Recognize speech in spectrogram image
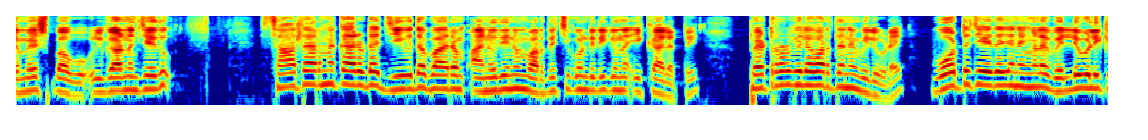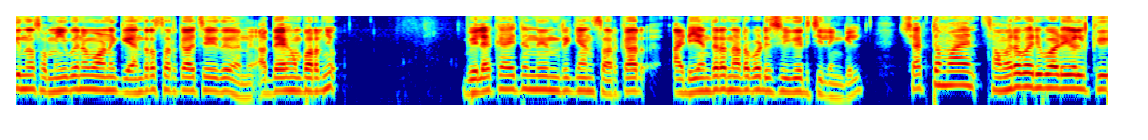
രമേഷ് ബാബു ഉദ്ഘാടനം ചെയ്തു. സാധാരണക്കാരുടെ ജീവിതഭാരം അനുദിനം വർദ്ധിച്ചുകൊണ്ടിരിക്കുന്ന ഇക്കാലത്ത് പെട്രോൾ വില വർധനവിലൂടെ വോട്ട് ചെയ്ത ജനങ്ങളെ വെല്ലുവിളിക്കുന്ന സമീപനമാണ് കേന്ദ്ര സർക്കാർ ചെയ്തതെന്ന് അദ്ദേഹം പറഞ്ഞു. വിലക്കയറ്റം നിയന്ത്രിക്കാൻ സർക്കാർ അടിയന്തര നടപടി സ്വീകരിച്ചില്ലെങ്കിൽ ശക്തമായ സമരപരിപാടികൾക്ക്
